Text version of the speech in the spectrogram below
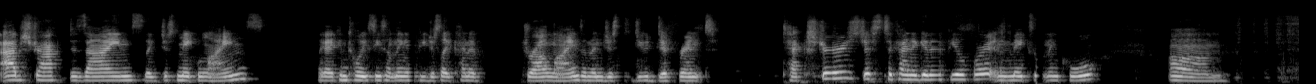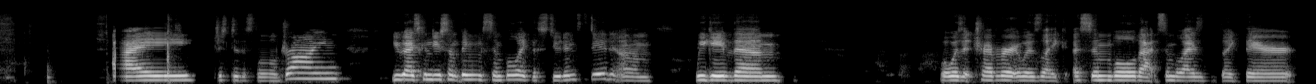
abstract designs, like just make lines. Like I can totally see something if you just like kind of draw lines and then just do different textures just to kind of get a feel for it and make something cool. Um, I just did this little drawing. You guys can do something simple like the students did. Um, we gave them what was it, Trevor? It was like a symbol that symbolized like their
